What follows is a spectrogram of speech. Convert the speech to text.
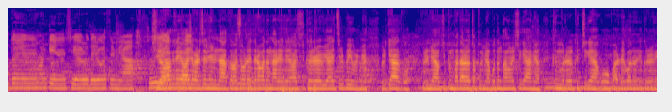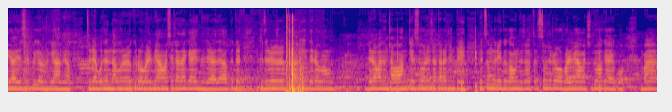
무당에는 함께 있는 지하로 내려갔음이라 주 여호와께서 여호와께 말씀하십니다. 그가 서울에 내려가던 날에 그가 그를 위하여 슬프게 울며 울게 하고 울며 깊은 바다를 덮으며 모든 강을 쉬게 하며 큰 물을 그치게 하고 바- 레바논이 그를 위하여 슬프게 울게 하며 들의 모든 나무를 그로 말미암아 세잔하게 하였느니라 내가 그들 그들을 그랑이 내려가 내려가는 자와 함께 수월에서 떨어진 때 백성들이 그 가운데서 스스로 말미암아 지도하게 하고 마,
